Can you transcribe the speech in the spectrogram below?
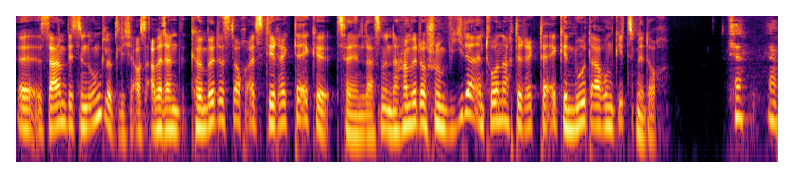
äh, es sah ein bisschen unglücklich aus. Aber dann können wir das doch als direkte Ecke zählen lassen. Und dann haben wir doch schon wieder ein Tor nach direkter Ecke. Nur darum geht's mir doch. Tja, ja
